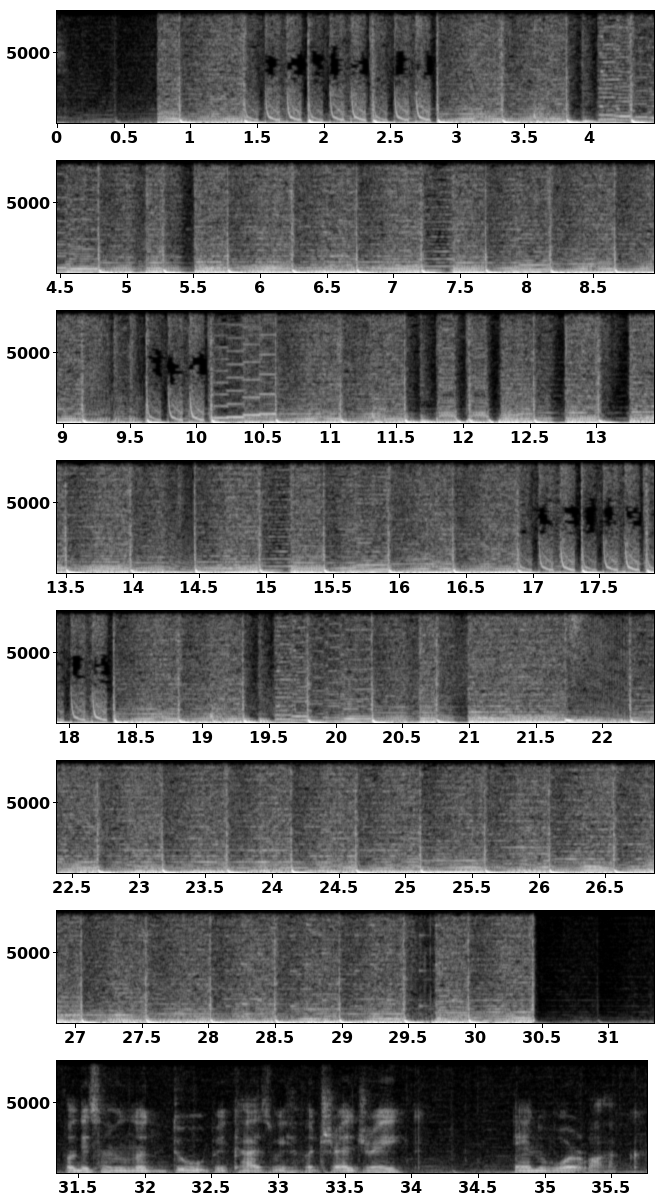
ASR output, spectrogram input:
This one will not do because we have a Dreadrake and Warlock.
